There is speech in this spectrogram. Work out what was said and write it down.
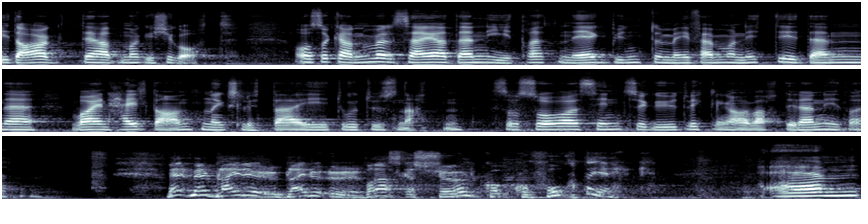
i dag. Det hadde nok ikke gått. Og så kan vi vel si at den idretten jeg begynte med i 95, den uh, var en helt annen når jeg slutta i 2018. Så så sinnssyk utvikling har vært i den idretten. Men, men ble du, ble du overraska sjøl hvor, hvor, fort det gikk? Um,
